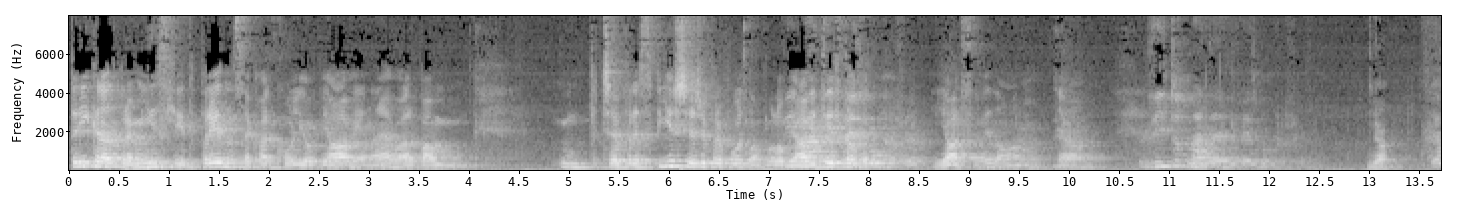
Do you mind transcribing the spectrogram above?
trikrat premisliti, preden se karkoli objavi, ne, ali pa če prespiš, je že prepozno bolj objaviti. Ja, seveda imam. Ja. Vi tudi imate Facebook profil? Ja. ja.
